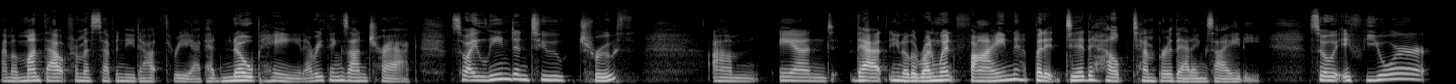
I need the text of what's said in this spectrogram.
I'm a month out from a 70.3. I've had no pain. Everything's on track. So I leaned into truth. Um, and that, you know, the run went fine, but it did help temper that anxiety. So if you're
